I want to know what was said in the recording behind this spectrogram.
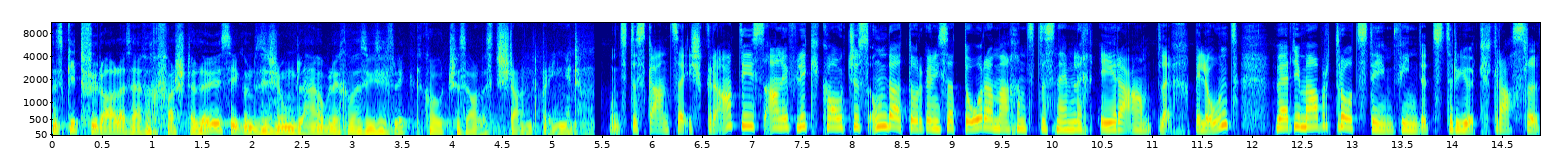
es gibt für alles einfach fast eine Lösung und es ist unglaublich, was unsere Flickcoaches alles zustande bringen. Und das Ganze ist gratis. Alle Flickcoaches und auch die Organisatoren machen das nämlich ehrenamtlich. Belohnt werden wir aber trotzdem, findet der Jürg Grassel.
